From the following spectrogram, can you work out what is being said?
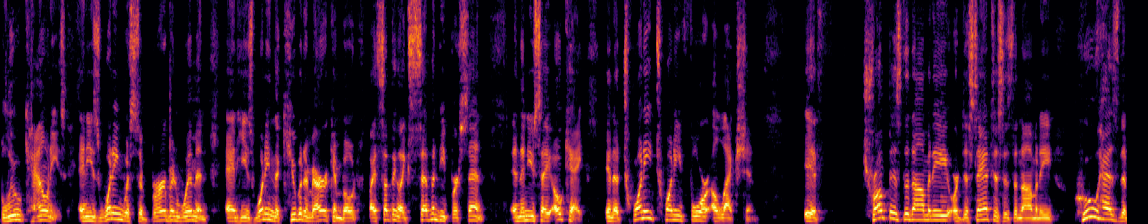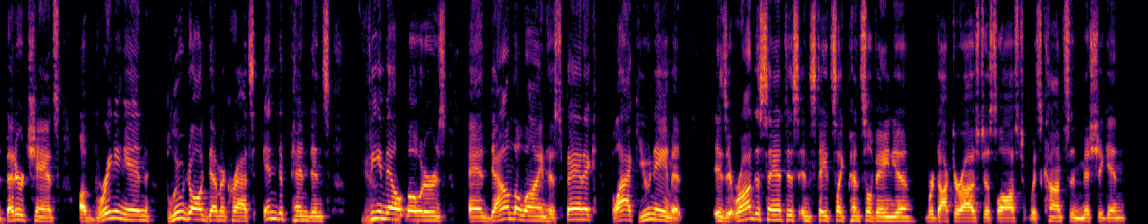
blue counties and he's winning with suburban women and he's winning the Cuban American vote by something like 70%. And then you say, okay, in a 2024 election, if Trump is the nominee or DeSantis is the nominee, who has the better chance of bringing in blue dog Democrats, independents, yeah. female voters, and down the line, Hispanic, black, you name it? Is it Ron DeSantis in states like Pennsylvania, where Dr. Oz just lost, Wisconsin, Michigan,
